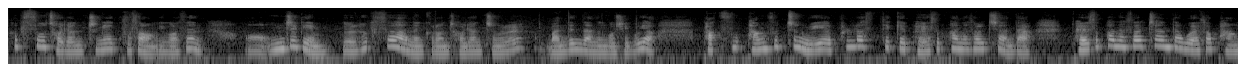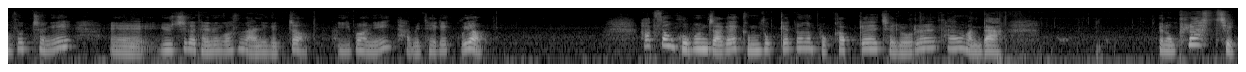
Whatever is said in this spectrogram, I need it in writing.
흡수 절연층의 구성 이것은 어, 움직임을 흡수하는 그런 절연층을 만든다는 것이고요. 박수, 방수층 위에 플라스틱의 배수판을 설치한다. 배수판을 설치한다고 해서 방수층이 예, 유지가 되는 것은 아니겠죠. 2번이 답이 되겠고요. 합성 고분자계, 금속계 또는 복합계 재료를 사용한다. 이런 플라스틱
